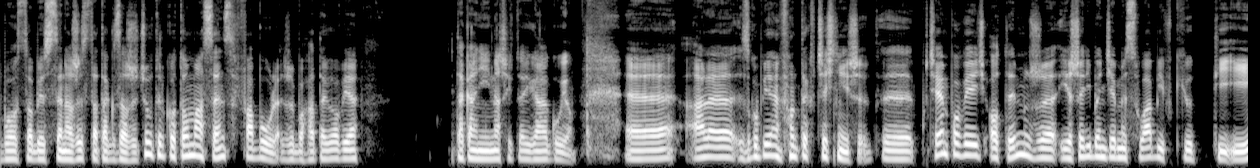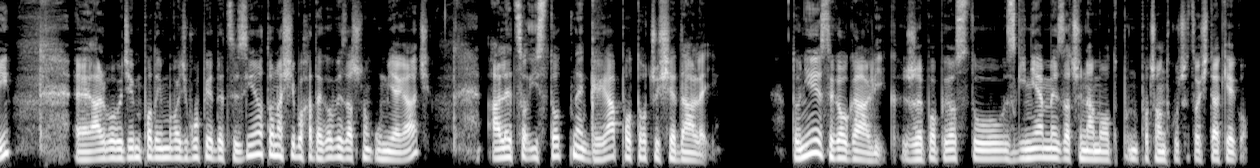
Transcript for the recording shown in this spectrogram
bo sobie scenarzysta tak zażyczył, tylko to ma sens w fabule, że bohaterowie tak, a nie inaczej tutaj reagują. E, ale zgubiłem wątek wcześniejszy. E, chciałem powiedzieć o tym, że jeżeli będziemy słabi w QTE e, albo będziemy podejmować głupie decyzje, no to nasi bohaterowie zaczną umierać, ale co istotne, gra potoczy się dalej. To nie jest rogalik, że po prostu zginiemy, zaczynamy od początku czy coś takiego.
